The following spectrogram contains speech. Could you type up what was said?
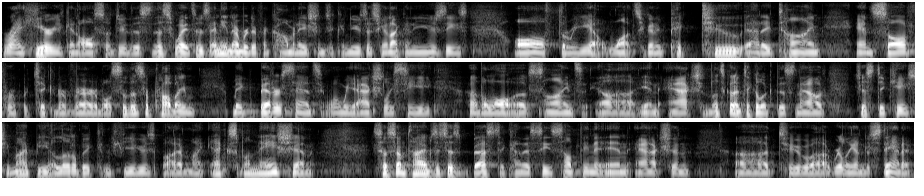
right here. You can also do this this way. So there's any number of different combinations you can use this. You're not going to use these all three at once. You're going to pick two at a time and solve for a particular variable. So this will probably make better sense when we actually see uh, the law of sines uh, in action. Let's go and take a look at this now, just in case you might be a little bit confused by my explanation. So sometimes it's just best to kind of see something in action uh, to uh, really understand it.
